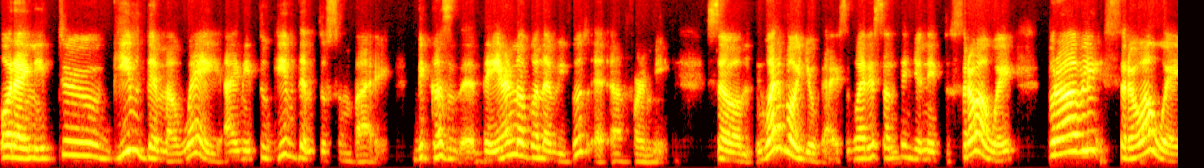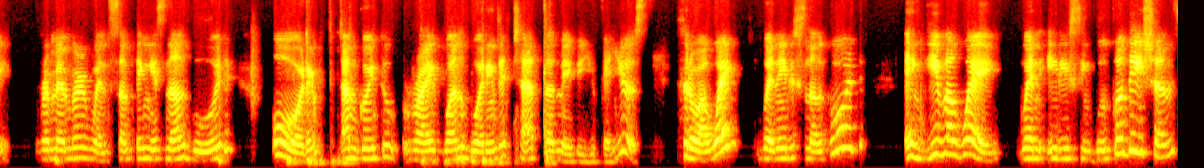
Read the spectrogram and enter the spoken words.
or I need to give them away. I need to give them to somebody because they are not going to be good uh, for me. So what about you guys? What is something you need to throw away? Probably throw away. Remember when something is not good, or I'm going to write one word in the chat that maybe you can use. Throw away when it is not good, and give away when it is in good conditions,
